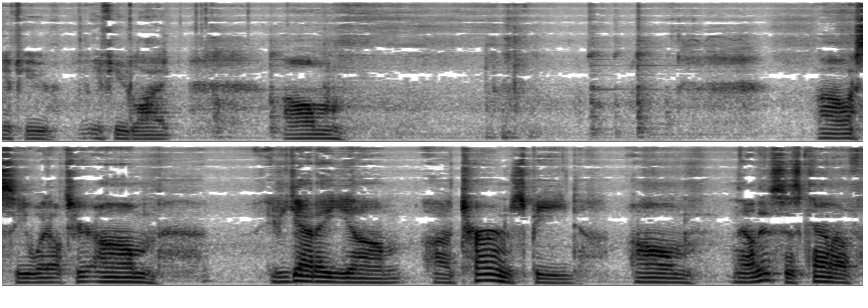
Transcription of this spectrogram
if you if you like. Um uh, let's see what else here. Um if you got a um a turn speed um now this is kind of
